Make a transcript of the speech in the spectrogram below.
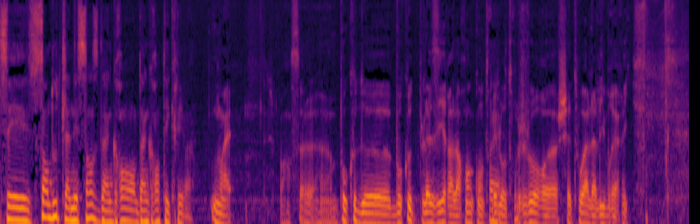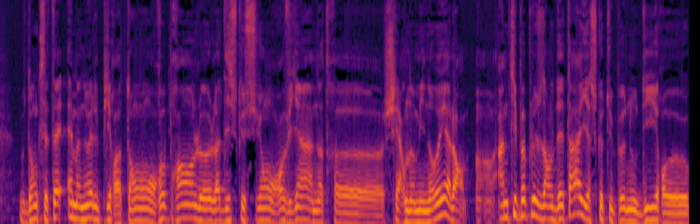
c'est sans doute la naissance d'un grand, d'un grand écrivain. Ouais. Pense beaucoup de beaucoup de plaisir à la rencontrer Ouais. l'autre jour euh, chez toi à la librairie. Donc c'était Emmanuel Pirotte. On reprend le- la discussion, on revient à notre euh, cher Nominoé. Alors un petit peu plus dans le détail, est-ce que tu peux nous dire euh,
